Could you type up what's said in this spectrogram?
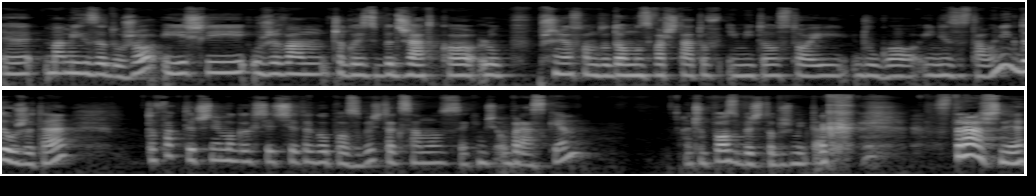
y, mam ich za dużo i jeśli używam czegoś zbyt rzadko lub przyniosłam do domu z warsztatów i mi to stoi długo i nie zostało nigdy użyte, to faktycznie mogę chcieć się tego pozbyć, tak samo z jakimś obrazkiem. Znaczy pozbyć to brzmi tak strasznie.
